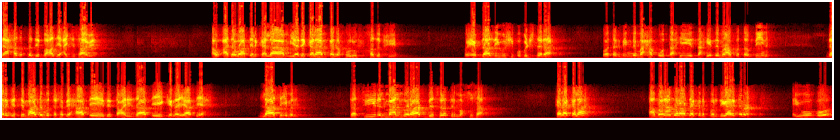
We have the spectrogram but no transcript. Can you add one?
دا حذف ته د بعضې اجزا وي او ادوات الكلام یا د کلام کنه حروف حذف شي و ابدال د یوشي په بل سره و تقدیم د محق و تحیر تحیر د محق و تبدین درنګ استعمال د متشبهات د تعریضات کنایات لا سیمن تصویر المال مراد بصورت المخصوصه کلا کلا امانا مراد ده کنه پردگار کنه ایو په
